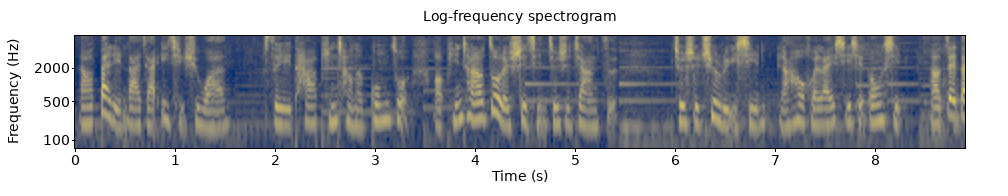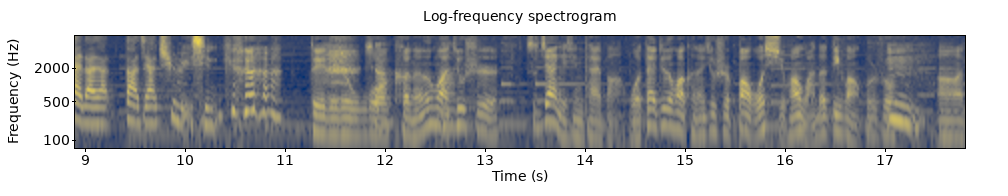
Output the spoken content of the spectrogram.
然后带领大家一起去玩。所以他平常的工作哦，平常要做的事情就是这样子。就是去旅行，然后回来写写东西，然后再带大家大家去旅行。对对对，我可能的话就是是这样一个心态吧。我带队的话，可能就是把我喜欢玩的地方，或者说，嗯，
